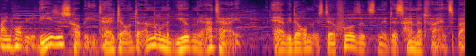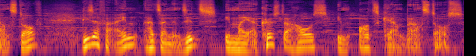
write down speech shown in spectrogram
mein Hobby. Dieses Hobby teilt er unter anderem mit Jürgen Rattay. Er wiederum ist der Vorsitzende des Heimatvereins Barnsdorf. Dieser Verein hat seinen Sitz im Meier-Köster-Haus im Ortskern Barnsdorfs.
